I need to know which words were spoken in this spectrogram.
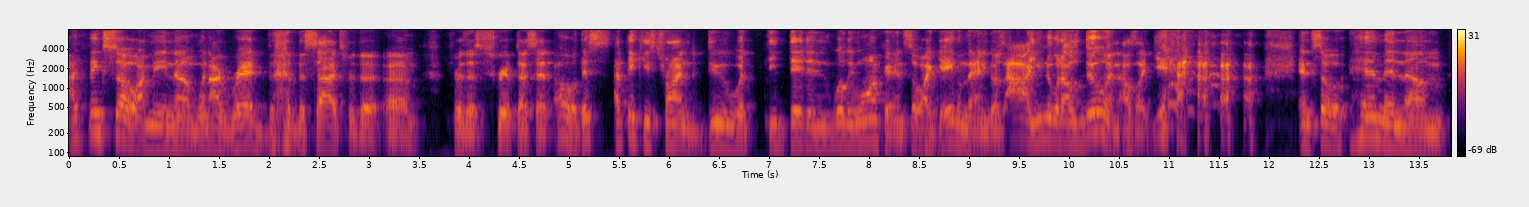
I think so. I mean, uh, when I read the, the sides for the um, for the script, I said, "Oh, this. I think he's trying to do what he did in Willy Wonka." And so I gave him that, and he goes, "Ah, you knew what I was doing." I was like, "Yeah." And so him and um,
